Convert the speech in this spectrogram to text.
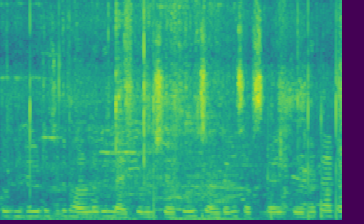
তো ভিডিওটা যদি ভালো লাগে লাইক করুন শেয়ার করুন, চ্যানেলটাকে সাবস্ক্রাইব করে টাটা।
